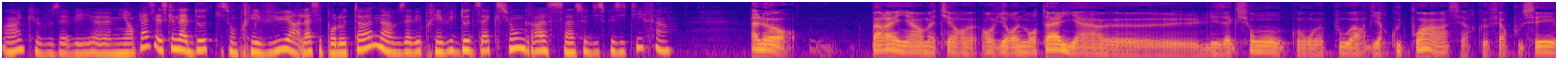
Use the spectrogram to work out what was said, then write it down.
hein, que vous avez euh, mis en place. Est-ce qu'il y en a d'autres qui sont prévues? Là, c'est pour l'automne. Vous avez prévu d'autres actions grâce à ce dispositif? Alors, pareil, hein, en matière euh, environnementale, il y a euh, les actions qu'on va pouvoir dire coup de poing, hein, c'est-à-dire que faire pousser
